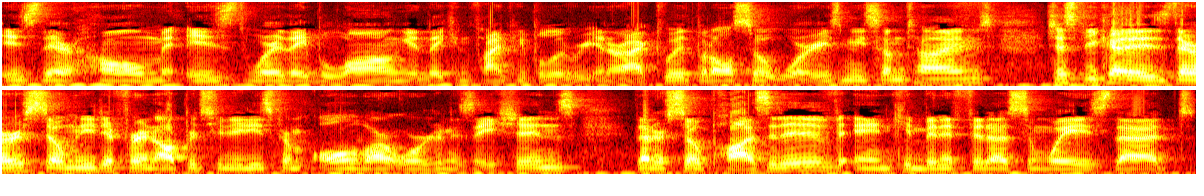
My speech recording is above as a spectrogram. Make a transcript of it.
is their home, is where they belong, and they can find people to interact with. But also, it worries me sometimes just because there are so many different opportunities from all of our organizations that are so positive and can benefit us in ways that,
